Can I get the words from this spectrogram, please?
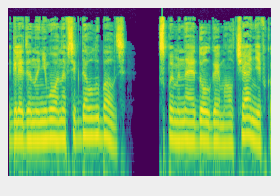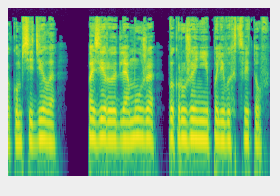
Глядя на него, она всегда улыбалась, вспоминая долгое молчание, в каком сидела, позируя для мужа в окружении полевых цветов.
